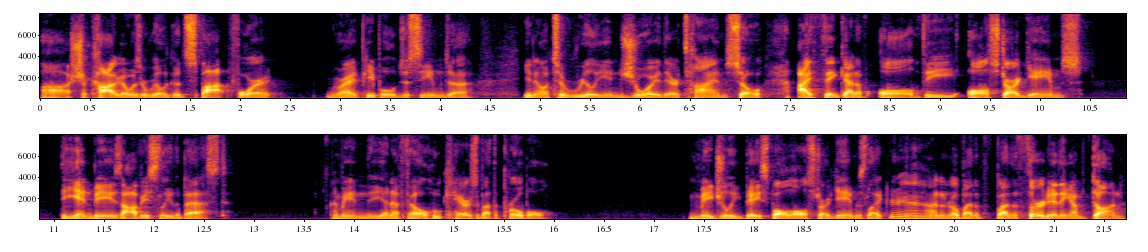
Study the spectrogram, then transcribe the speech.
Uh, Chicago is a real good spot for it right? People just seem to, you know, to really enjoy their time. So I think out of all the All Star games, the NBA is obviously the best. I mean, the NFL, who cares about the Pro Bowl? Major League Baseball All Star game is like, yeah, I don't know. By the by the third inning, I'm done.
